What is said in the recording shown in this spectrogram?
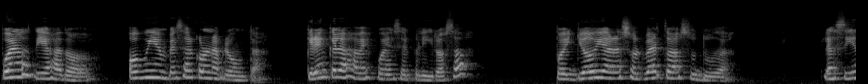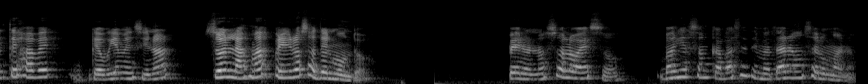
Buenos días a todos. Hoy voy a empezar con una pregunta. ¿Creen que las aves pueden ser peligrosas? Pues yo voy a resolver todas sus dudas. Las siguientes aves que voy a mencionar son las más peligrosas del mundo. Pero no solo eso, varias son capaces de matar a un ser humano,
